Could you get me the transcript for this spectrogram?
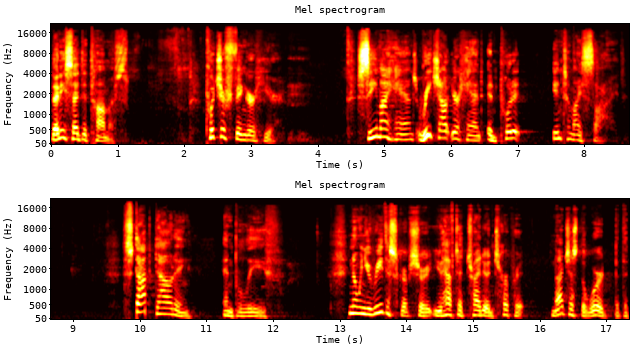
Then he said to Thomas, Put your finger here. See my hands, reach out your hand and put it into my side. Stop doubting and believe. You know, when you read the scripture, you have to try to interpret not just the word, but the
